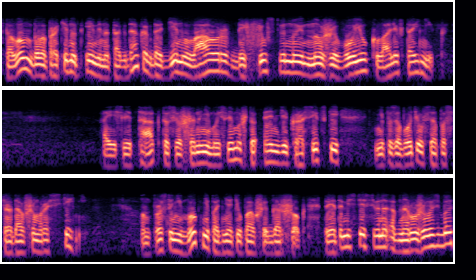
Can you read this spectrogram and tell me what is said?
столом, был опрокинут именно тогда, когда Дину Лаур бесчувственную, но живую клали в тайник. А если так, то совершенно немыслимо, что Энди Красицкий не позаботился о пострадавшем растении. Он просто не мог не поднять упавший горшок. При этом, естественно, обнаружилось бы,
